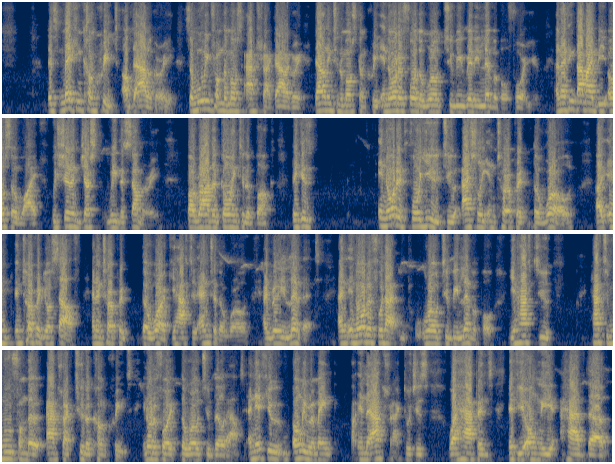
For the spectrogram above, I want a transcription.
it's making concrete of the allegory. So moving from the most abstract allegory down into the most concrete in order for the world to be really livable for you. And I think that might be also why we shouldn't just read the summary, but rather going to the book because in order for you to actually interpret the world, uh, in, interpret yourself and interpret the work, you have to enter the world and really live it. And in order for that world to be livable, you have to have to move from the abstract to the concrete in order for the world to build out. And if you only remain in the abstract, which is what happens if you only have the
